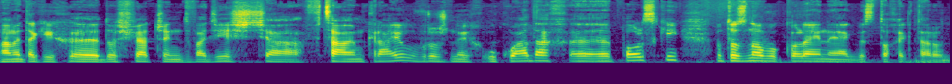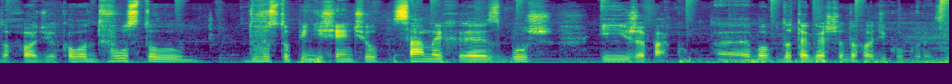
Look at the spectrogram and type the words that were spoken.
Mamy takich e, doświadczeń 20 w całym kraju, w różnych układach e, Polski, no to znowu kolejne jakby 100 hektarów dochodzi, około 200-250 samych zbóż i rzepaku, bo do tego jeszcze dochodzi kukurydza.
